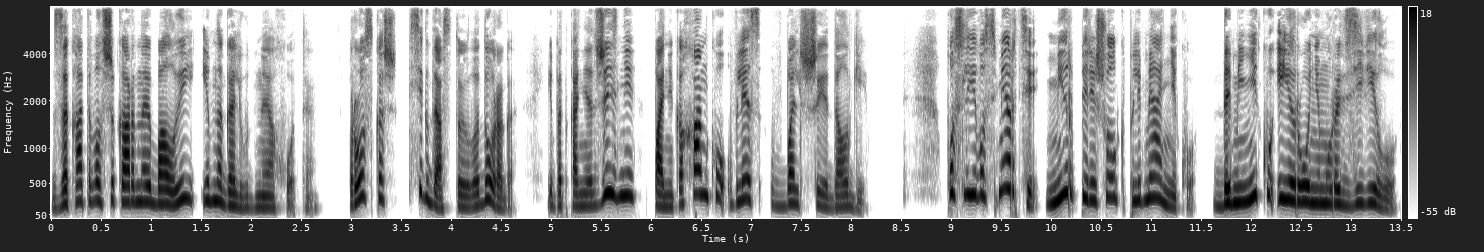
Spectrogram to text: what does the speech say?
Закатывал шикарные балы и многолюдные охоты. Роскошь всегда стоила дорого, и под конец жизни паника Ханку влез в большие долги. После его смерти мир перешел к племяннику, Доминику Иерониму Радзивиллу,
